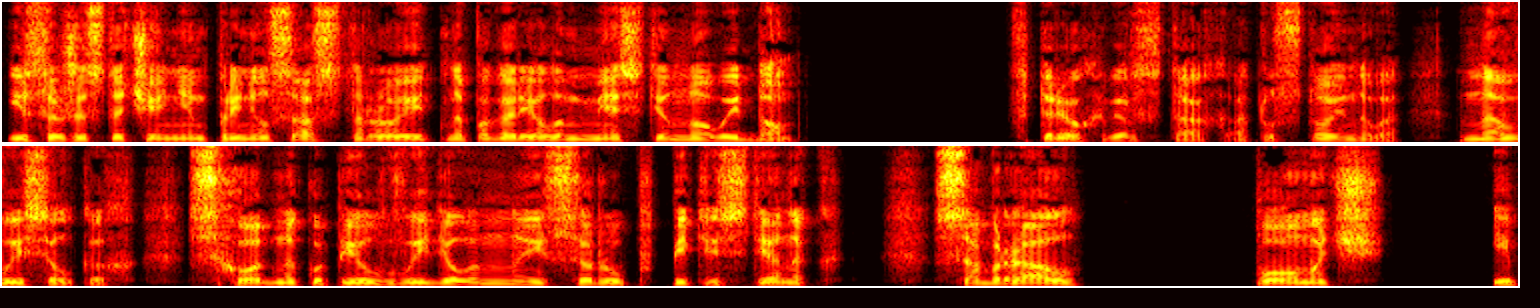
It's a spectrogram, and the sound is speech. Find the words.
и с ожесточением принялся строить на погорелом месте новый дом. В трех верстах от Устойного, на выселках, сходно купил выделанный сруб пятистенок, собрал помощь и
